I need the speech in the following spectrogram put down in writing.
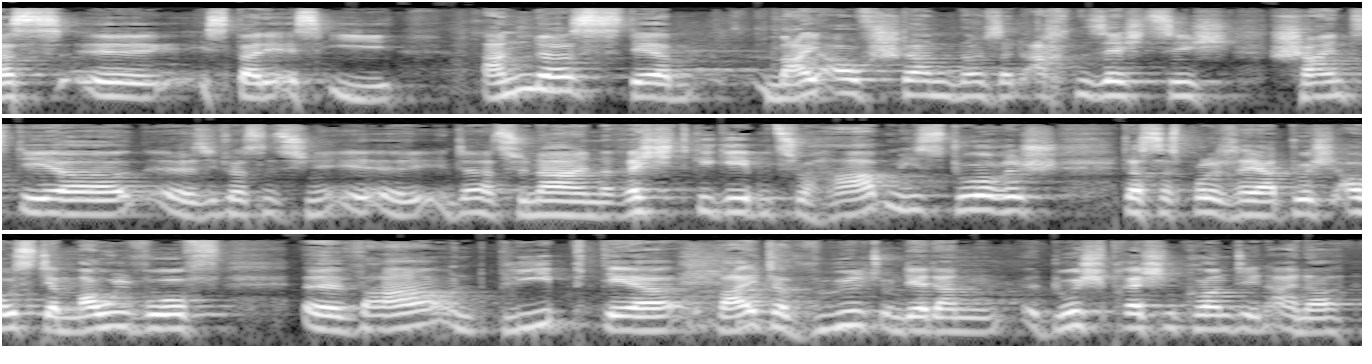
Das äh, ist bei der SI anders. Der Maiaufstand 1968 scheint der äh, Situation äh, internationalen Recht gegeben zu haben, historisch, dass das Proletariat durchaus der Maulwurf äh, war und blieb, der weiter wühlt und der dann durchbrechen konnte in einer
